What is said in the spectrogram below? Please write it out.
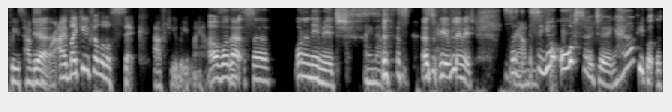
Please have Yeah. some more. I'd like you to feel a little sick after you leave my house. Oh well, that's uh, what an image. I know. that's a beautiful image. So, so you're also doing. How have you got the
